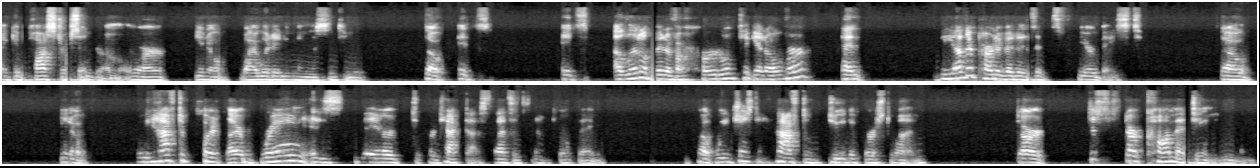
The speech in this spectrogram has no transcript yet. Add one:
like imposter syndrome or you know why would anyone listen to me? So it's it's a little bit of a hurdle to get over. And the other part of it is it's fear based so you know we have to put our brain is there to protect us. That's its natural thing. But we just have to do the first one. Start just start commenting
